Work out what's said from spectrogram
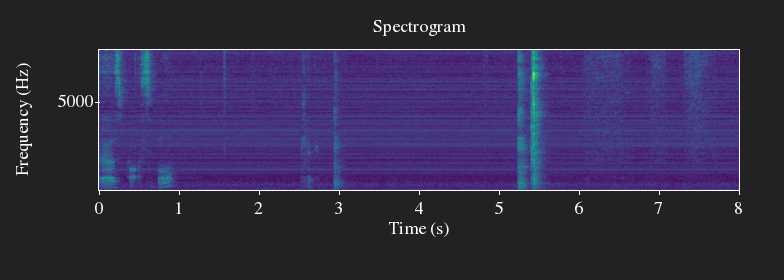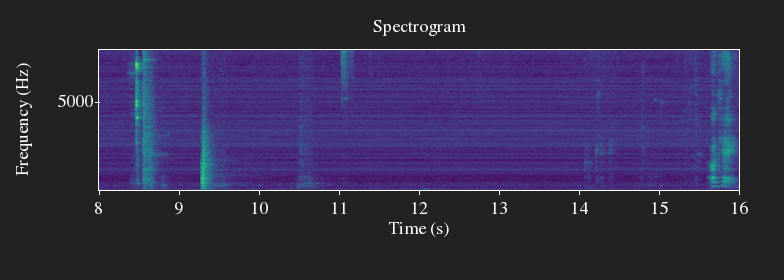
as possible. Okay. Okay,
